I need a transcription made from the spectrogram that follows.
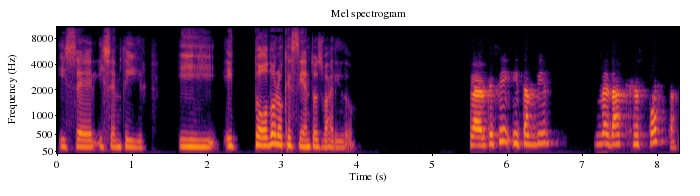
y, ser y sentir. Y, y todo lo que siento es válido. Claro que sí, y también me da respuestas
